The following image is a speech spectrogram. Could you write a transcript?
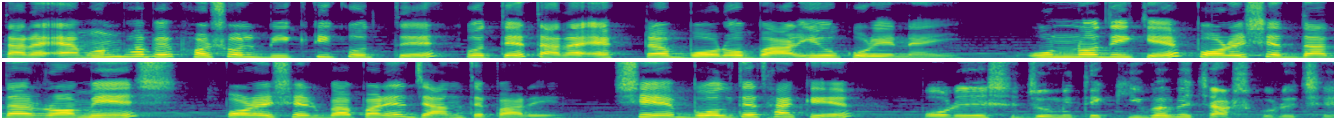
তারা এমনভাবে ফসল বিক্রি করতে করতে তারা একটা বড় বাড়িও করে নেয়। অন্যদিকে পরেশের দাদা রমেশ পরেশের ব্যাপারে জানতে পারে। সে বলতে থাকে, পরেশ জমিতে কীভাবে চাষ করেছে?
